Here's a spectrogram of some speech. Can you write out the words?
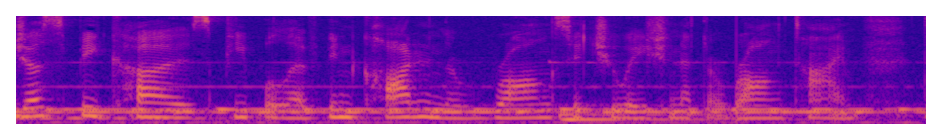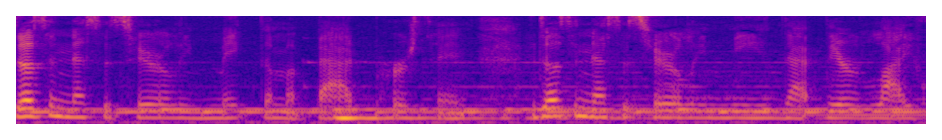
Just because people have been caught in the wrong situation at the wrong time doesn't necessarily make them a bad person. It doesn't necessarily mean that their life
